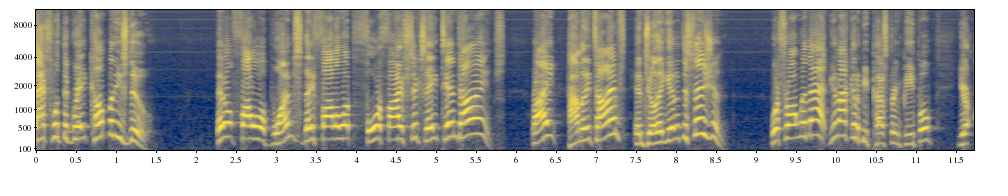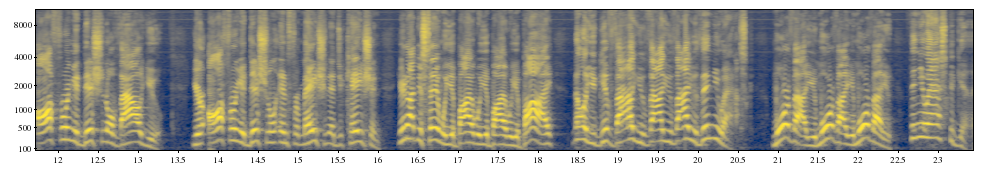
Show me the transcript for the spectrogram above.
That's what the great companies do. They don't follow up once, they follow up four, five, six, eight, ten times. Right? How many times? Until they get a decision. What's wrong with that? You're not going to be pestering people. You're offering additional value. You're offering additional information, education. You're not just saying, will you buy, will you buy, will you buy? No, you give value, value, value, then you ask. More value, more value, more value. then you ask again.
